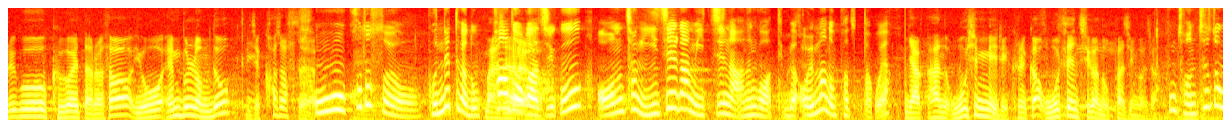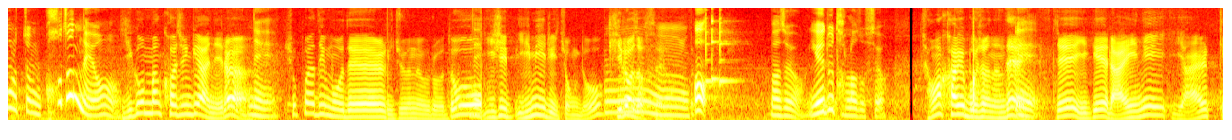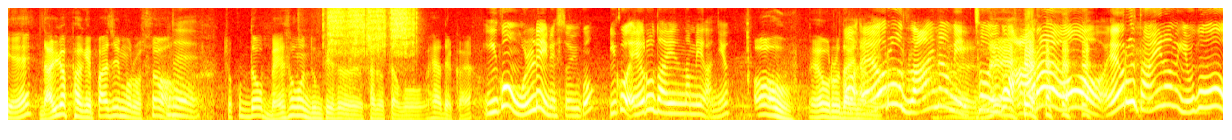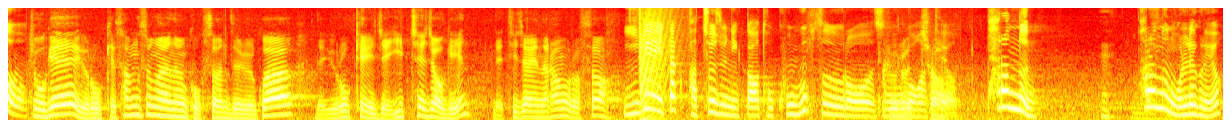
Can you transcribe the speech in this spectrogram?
그리고 그거에 따라서 요 엠블럼도 이제 커졌어요. 오 커졌어요. 본네트가 높아져가지고 엄청 이질감이 있지는 않은 것 같아요. 몇- 얼마 높아졌다고요? 약 한 50mm, 그러니까 5cm가 높아진 거죠. 그럼 전체적으로 좀 커졌네요. 이것만 커진 게 아니라 네. 쇼파디 모델 기준으로도 22mm 정도 길어졌어요. 음, 어 맞아요. 얘도 달라졌어요. 정확하게 보셨는데 네. 이제 이게 라인이 얇게 날렵하게 빠짐으로써 네. 조금 더 매서운 눈빛을 가졌다고 해야 될까요? 이거 원래 이랬어 이거? 이거 에어로다이나믹 아니에요? 어우, 에어로다이나믹. 어, 에어로다이나믹. 저 네. 이거 알아요. 에어로다이나믹 이거. 쪽에 이렇게 상승하는 곡선들과 네, 이렇게 이제 입체적인 네, 디자인을 함으로써 이게 딱 받쳐주니까 더 고급스러워지는 것 그렇죠. 같아요. 파란 눈. 파란 눈 원래 그래요?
